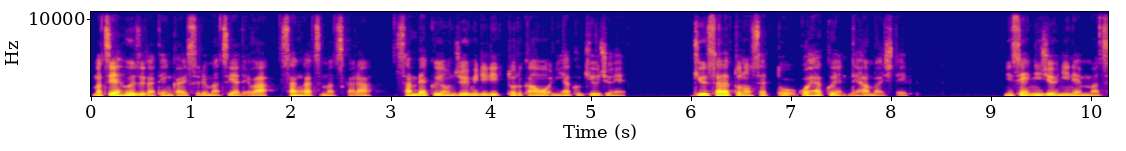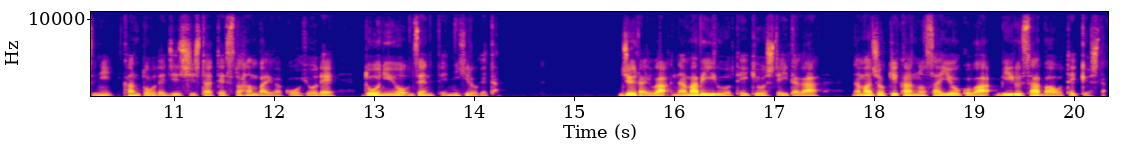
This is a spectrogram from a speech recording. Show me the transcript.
松屋フーズが展開する松屋では3月末から 340ml 缶を290円、牛皿とのセットを500円で販売している。2022年末に関東で実施したテスト販売が好評で導入を全店に広げた。従来は生ビールを提供していたが、生ジョッキ缶の採用後はビールサーバーを撤去した。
